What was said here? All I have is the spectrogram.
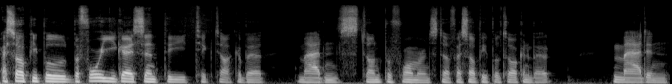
I saw people before you guys sent the TikTok about Madden's stunt performer and stuff. I saw people talking about Madden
